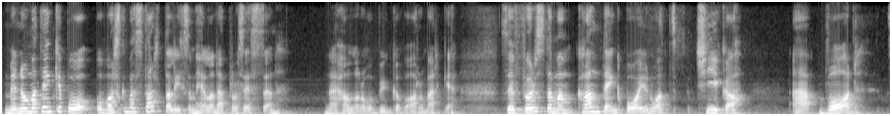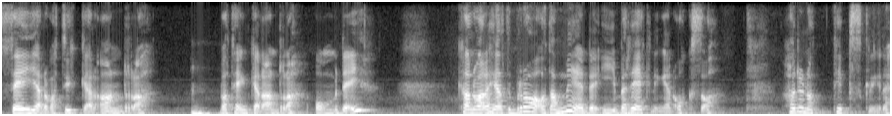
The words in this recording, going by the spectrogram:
Men om man tänker på, och var ska man starta liksom hela den här processen när det handlar om att bygga varumärke? Så det första man kan tänka på är ju nog att kika äh, vad säger och vad tycker andra? Mm. Vad tänker andra om dig? Kan vara helt bra att ta med det i beräkningen också. Har du något tips kring det?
